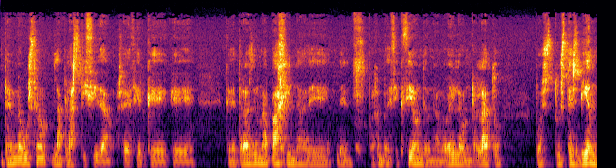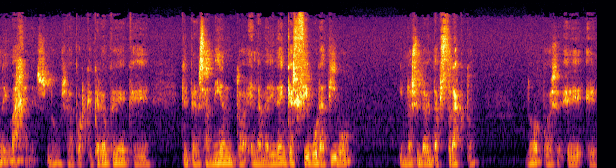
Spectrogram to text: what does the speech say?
Y también me gusta la plasticidad, es decir, que, detrás de una página, de, por ejemplo, de ficción, de una novela, un relato, pues tú estés viendo imágenes, ¿no? O sea, porque creo que, que, el pensamiento, en la medida en que es figurativo y no simplemente abstracto, ¿no? pues eh, eh,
